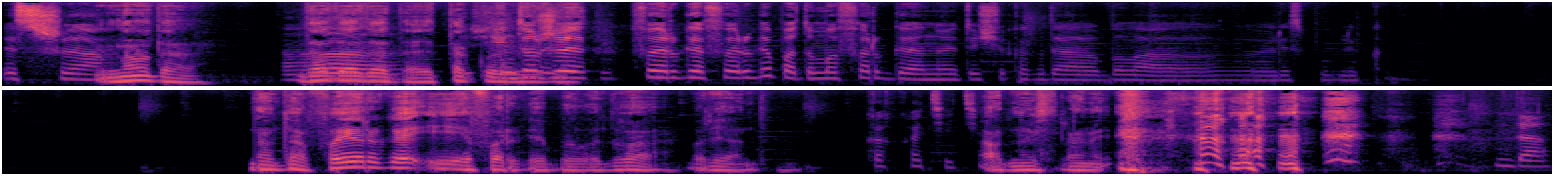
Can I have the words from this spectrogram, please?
США. Ну да. Да-да-да-да, это А, такое И тоже ФРГ, ФРГ, потом ФРГ, но это еще когда была э, республика. Ну да, ФРГ и ФРГ было два варианта Как хотите. одной страны. Да.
